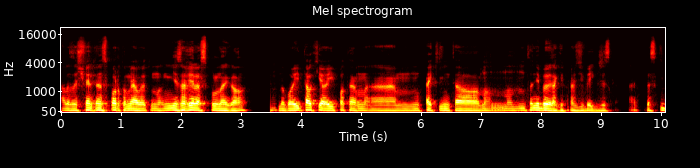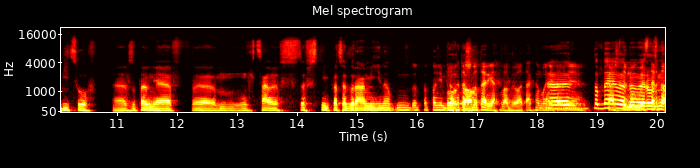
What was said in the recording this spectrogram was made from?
ale ze świętem sportu miały no, nie za wiele wspólnego. No bo i Tokio, i potem em, Pekin to, no, no, to nie były takie prawdziwe igrzyska. Tak? Bez kibiców, zupełnie w, całe, ze wszystkimi procedurami, no, to, to nie było Trochę to. też loteria chyba była, tak? No bo nie E, to każdy były- były różne-.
